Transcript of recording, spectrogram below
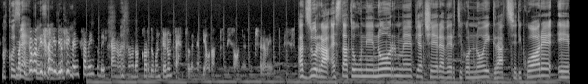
ma cos'è? Ma c'è proprio bisogno di un ripensamento del canone, sono d'accordo con te, non penso che ne abbiamo tanto bisogno, sinceramente. Azzurra, è stato un enorme piacere averti con noi, grazie di cuore e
